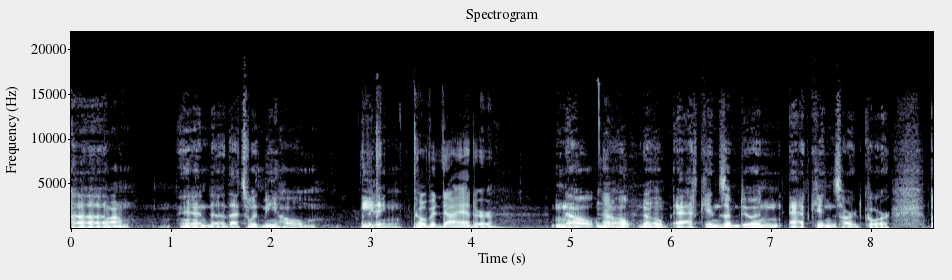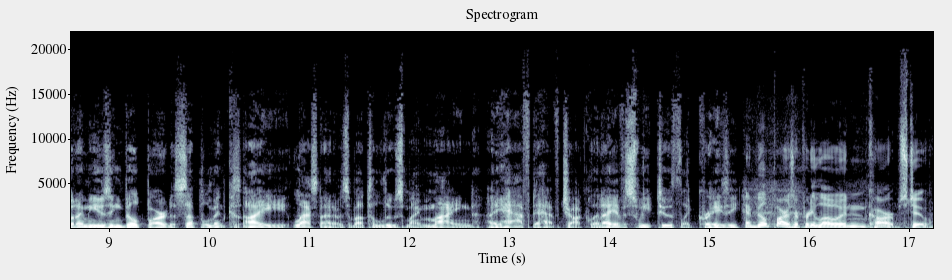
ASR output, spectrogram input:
Um, Wow. And uh, that's with me home eating. COVID diet or No, No? no, no. Atkins. I'm doing Atkins hardcore, but I'm using Built Bar to supplement because I last night I was about to lose my mind. I have to have chocolate. I have a sweet tooth like crazy. and Built bars are pretty low in carbs too.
